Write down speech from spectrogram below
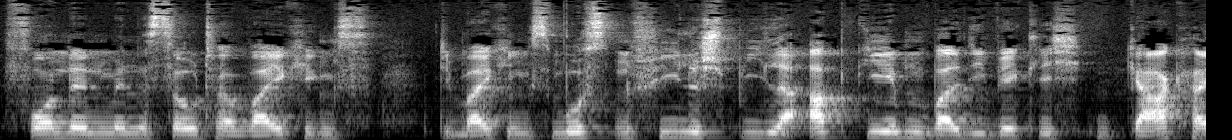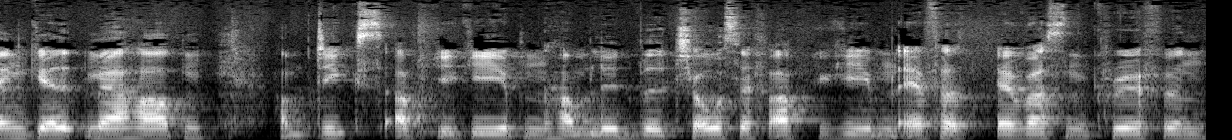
von den Minnesota Vikings die Vikings mussten viele Spiele abgeben, weil die wirklich gar kein Geld mehr haben. Haben Dix abgegeben, haben Linville Joseph abgegeben, Everson Griffin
